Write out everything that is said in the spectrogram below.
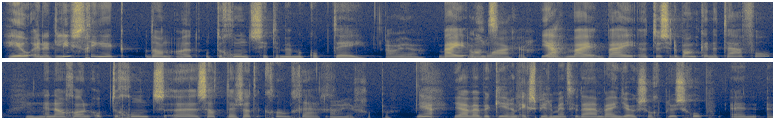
heel. En het liefst ging ik dan uit- op de grond zitten met mijn kop thee. Oh ja, Bij, nog want, lager. ja, bij, bij, eh, tussen de bank en de tafel. Mhm. En dan gewoon op de grond eh, zat, daar zat ik gewoon graag. Oh ja, grappig. Ja. Ja, we hebben een keer een experiment gedaan bij een Jeugdzorg Plus groep. En eh,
